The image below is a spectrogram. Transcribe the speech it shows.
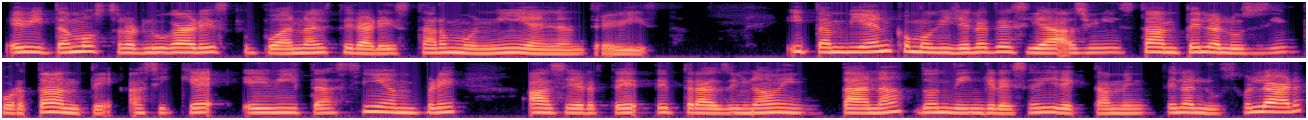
Evita mostrar lugares que puedan alterar esta armonía en la entrevista. Y también, como Guille les decía hace un instante, la luz es importante, así que evita siempre hacerte detrás de una ventana donde ingrese directamente la luz solar,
